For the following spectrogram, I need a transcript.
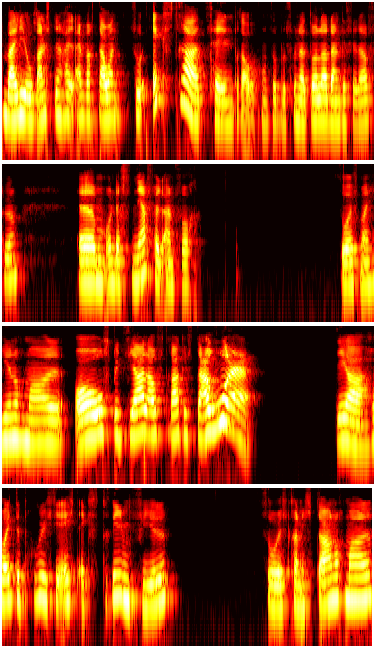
weil die Orangen halt einfach dauernd so extra Zellen brauchen. So plus 100 Dollar, danke sehr dafür. Ähm, und das nervt halt einfach. So, jetzt mal hier nochmal. Oh, Spezialauftrag ist da. Ruhe! Digga, heute prügel ich dir echt extrem viel. So, jetzt kann ich da nochmal.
